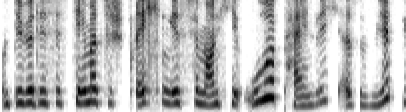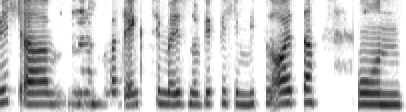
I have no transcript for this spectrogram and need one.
Und über dieses Thema zu sprechen, ist für manche urpeinlich. Also wirklich, ähm, mhm. man denkt sich, man ist nur wirklich im Mittelalter. Und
